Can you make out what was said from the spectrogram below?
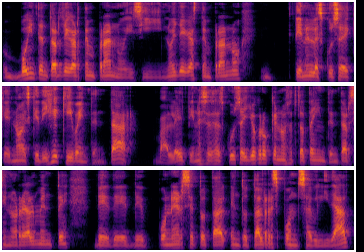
Voy a intentar llegar temprano y si no llegas temprano, tiene la excusa de que no, es que dije que iba a intentar, ¿vale? Tienes esa excusa y yo creo que no se trata de intentar, sino realmente de, de, de, ponerse total, en total responsabilidad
